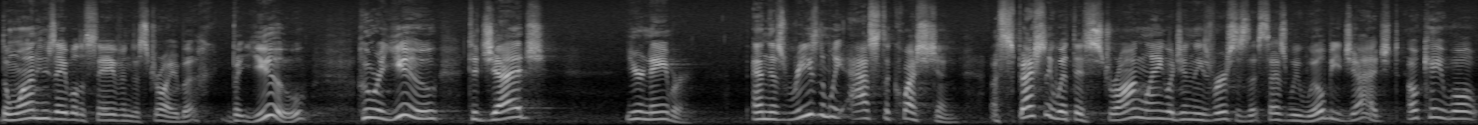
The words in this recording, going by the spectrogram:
the one who's able to save and destroy. But, but you, who are you to judge your neighbor? And this reasonably asks the question, especially with this strong language in these verses that says we will be judged. Okay, well,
